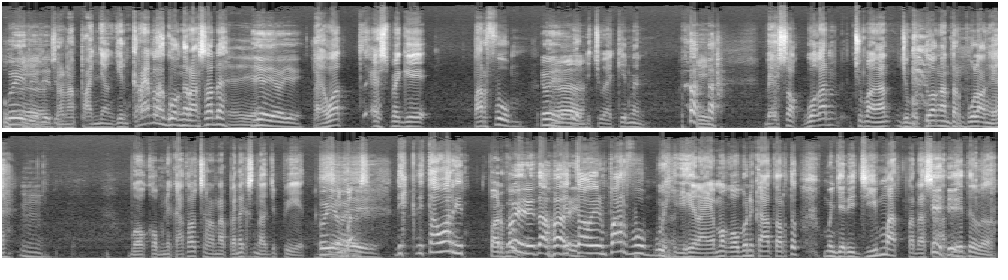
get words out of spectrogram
Di. Celana panjang, kin keren lah gue ngerasa dah. Iya iya iya. Lewat SPG parfum, Oh, iya. Wah, dicuekin men. Iya. Besok gue kan cuma ngan- jemput doang ngantar pulang ya. Bawa komunikator celana pendek sendal jepit. Oh, iya, Di- iya. di- ditawarin Parfum. Wih, ditawarin. Ditawarin parfum. Wih gila emang komunikator tuh menjadi jimat pada saat itu loh.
